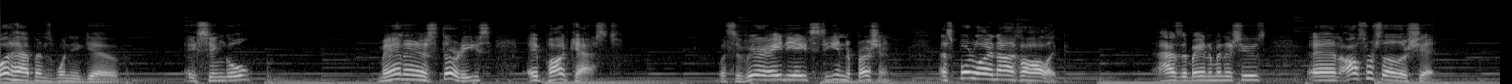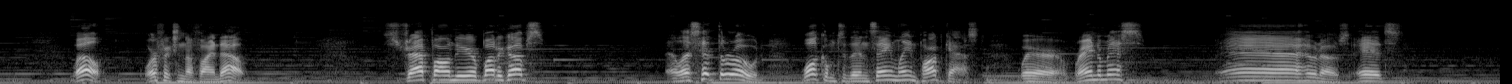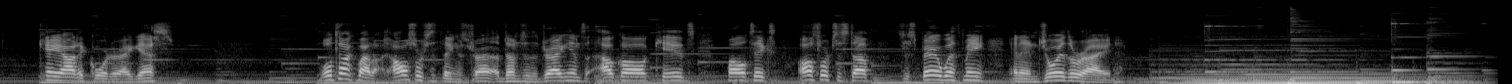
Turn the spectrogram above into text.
What happens when you give a single man in his 30s a podcast with severe ADHD and depression, a borderline alcoholic, has abandonment issues, and all sorts of other shit? Well, we're fixing to find out. Strap onto your buttercups and let's hit the road. Welcome to the Insane Lane podcast, where randomness, eh, who knows? It's chaotic order, I guess. We'll talk about all sorts of things Dra- Dungeons and Dragons, alcohol, kids, politics, all sorts of stuff. Just bear with me and enjoy the ride.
